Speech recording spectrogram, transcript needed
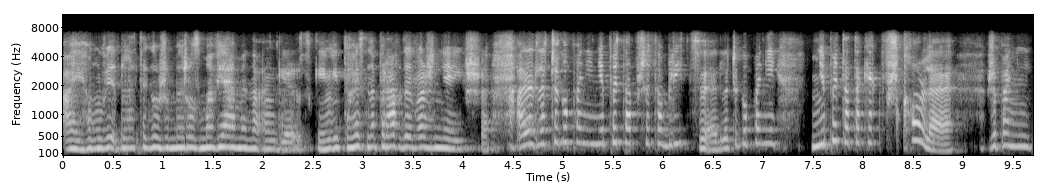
A ja mówię, dlatego, że my rozmawiamy na angielskim i to jest naprawdę ważniejsze. Ale dlaczego pani nie pyta przy tablicy? Dlaczego pani nie pyta tak jak w szkole, że pani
